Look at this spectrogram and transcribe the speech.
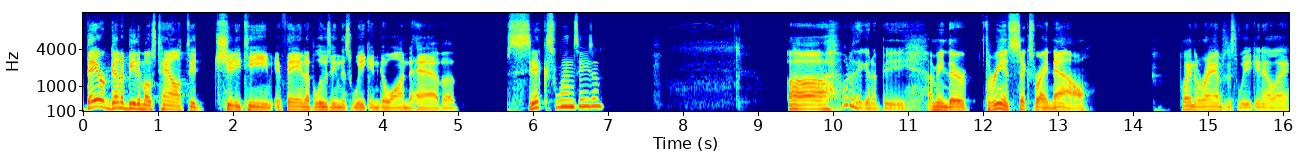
they are going to be the most talented shitty team if they end up losing this week and go on to have a six win season. Uh, what are they going to be? I mean, they're three and six right now. Playing the Rams this week in LA.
